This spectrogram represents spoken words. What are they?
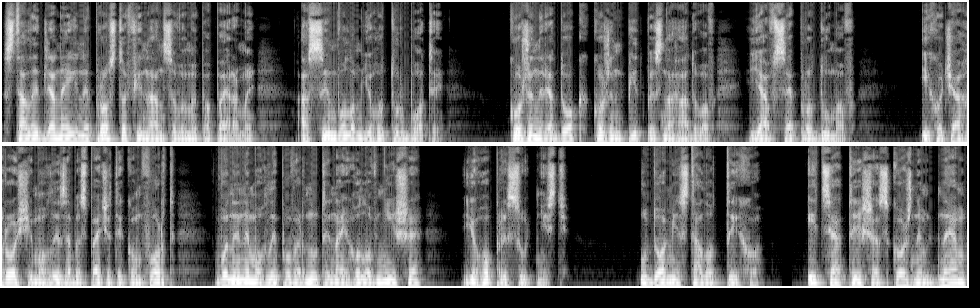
стали для неї не просто фінансовими паперами, а символом його турботи. Кожен рядок, кожен підпис нагадував «я все продумав». І хоча гроші могли забезпечити комфорт, вони не могли повернути найголовніше – його присутність. У домі стало тихо. І ця тиша з кожним днем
